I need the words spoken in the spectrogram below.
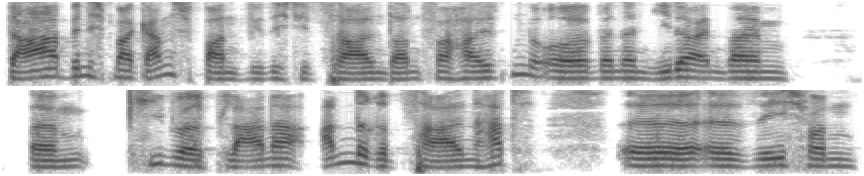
da bin ich mal ganz spannend, wie sich die Zahlen dann verhalten, äh, wenn dann jeder in seinem ähm, Keyword-Planer andere Zahlen hat, äh, äh, sehe ich schon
